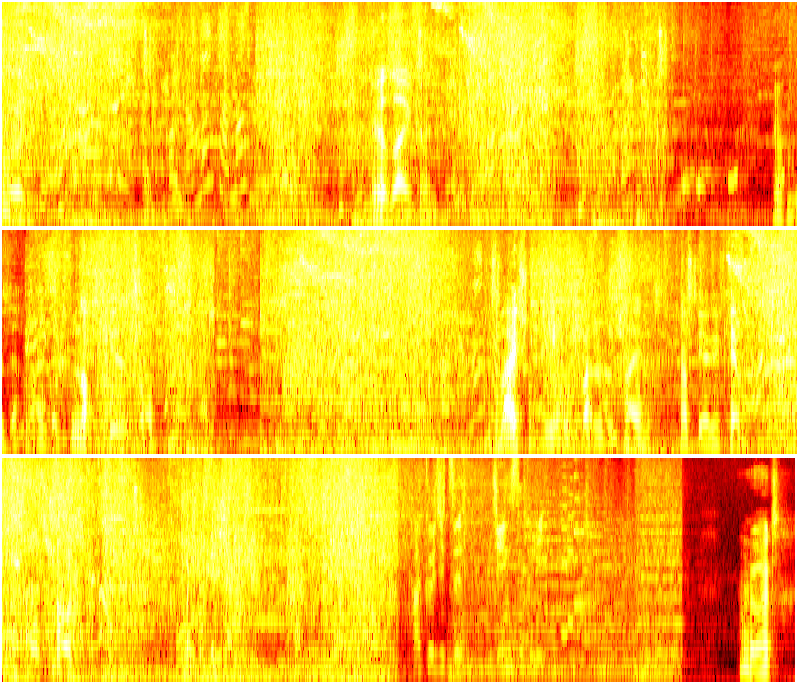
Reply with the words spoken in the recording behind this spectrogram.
Gut. Ja, sein kann. Wir hoffen, sich das nur einsetzen. Noch viel zu oft. Das war ich schon hier irgendwann anscheinend. Habe hier gekämpft. Wie ausschaut. Weiß nicht. Na gut. Es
